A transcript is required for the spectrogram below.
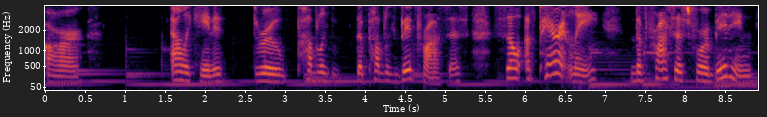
are allocated through public the public bid process. So apparently the process for a bidding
